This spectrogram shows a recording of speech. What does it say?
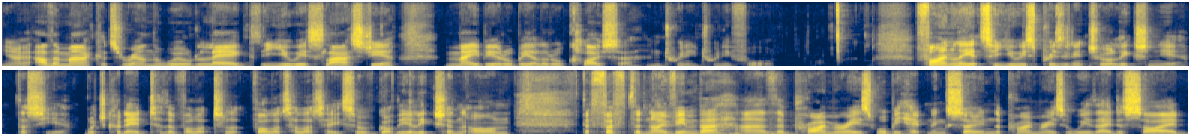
You know, other markets around the world lagged the US last year. Maybe it'll be a little closer in 2024. Finally, it's a US presidential election year this year, which could add to the volatil- volatility. So we've got the election on the 5th of November. Uh, the primaries will be happening soon. The primaries are where they decide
